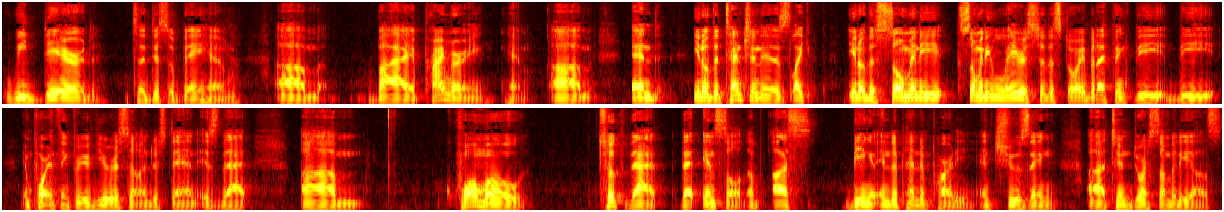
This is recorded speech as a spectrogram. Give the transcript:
we dared to disobey him um, by primarying him. Um, and you know, the tension is like you know, there's so many so many layers to the story, but I think the the important thing for your viewers to understand is that um, Cuomo took that that insult of us being an independent party and choosing uh, to endorse somebody else.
